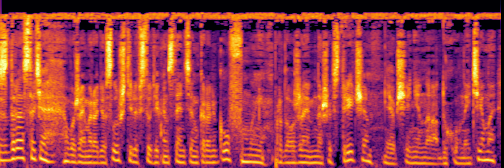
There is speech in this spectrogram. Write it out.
Здравствуйте, уважаемые радиослушатели. В студии Константин Корольков. Мы продолжаем наши встречи и общение на духовные темы.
